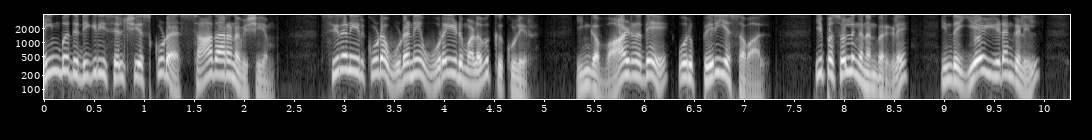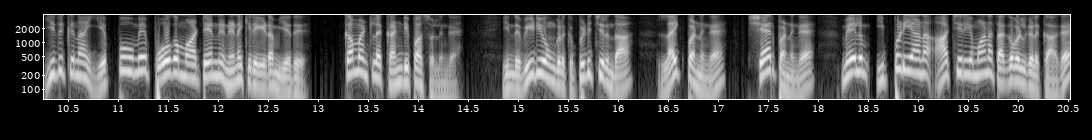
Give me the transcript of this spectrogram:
ஐம்பது டிகிரி செல்சியஸ் கூட சாதாரண விஷயம். சிறுநீர் கூட உடனே உரையிடும் அளவுக்கு குளிர். இங்க வாழ்றதே ஒரு பெரிய சவால். இப்ப சொல்லுங்க நண்பர்களே இந்த ஏழு இடங்களில் இதுக்கு நான் எப்பவுமே போக மாட்டேன்னு நினைக்கிற இடம் எது? கமெண்ட்ல கண்டிப்பா சொல்லுங்க. இந்த வீடியோ உங்களுக்கு பிடிச்சிருந்தா லைக் பண்ணுங்க ஷேர் பண்ணுங்க. மேலும் இப்படியான ஆச்சரியமான தகவல்களுக்காக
